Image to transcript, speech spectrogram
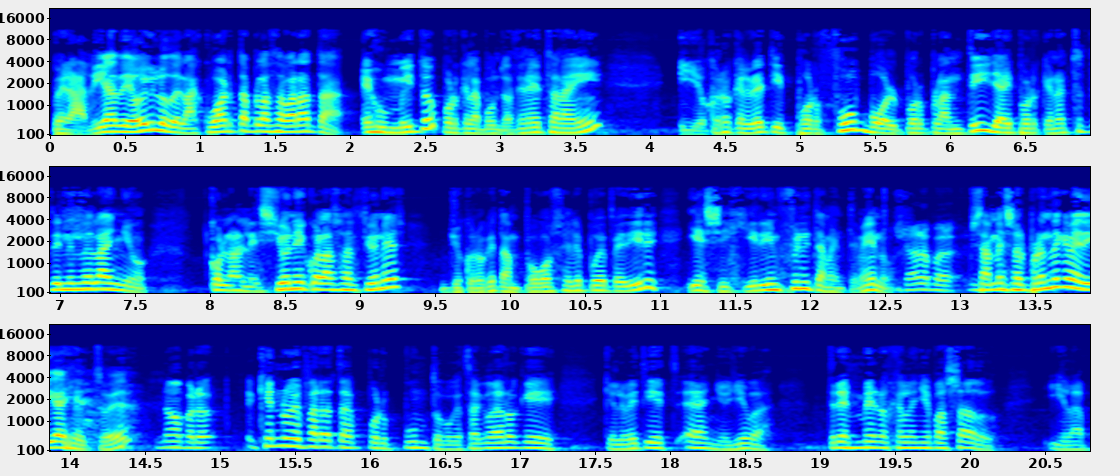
Pero a día de hoy lo de la cuarta plaza barata es un mito porque las puntuaciones están ahí Y yo creo que el Betis, por fútbol, por plantilla y porque no está teniendo el año con las lesiones y con las sanciones, yo creo que tampoco se le puede pedir y exigir infinitamente menos. Claro, pero- O sea, me sorprende que me digáis esto, ¿eh? No, pero es que no es barata por punto, porque está claro que, que el Betis este año lleva tres menos que el año pasado y, la,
